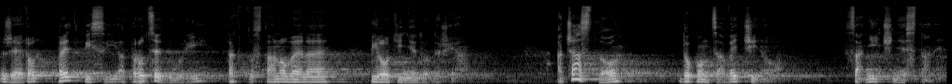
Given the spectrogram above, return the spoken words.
že predpisy a procedúry takto stanovené piloti nedodržia. A často, dokonca väčšinou, sa nič nestane.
